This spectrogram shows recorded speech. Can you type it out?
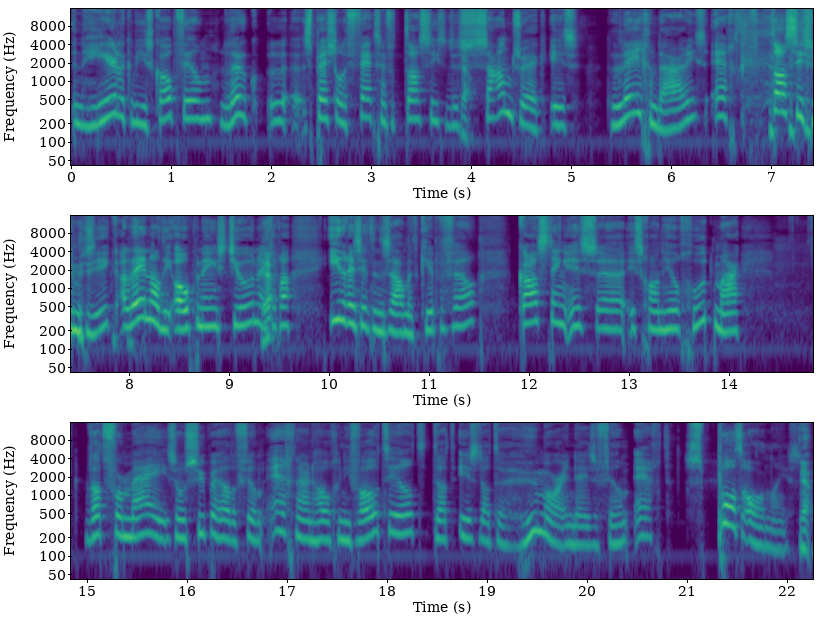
een heerlijke bioscoopfilm. Leuk, le- special effects zijn fantastisch. De Ja. soundtrack is legendarisch. Echt fantastische muziek. Alleen al die openingstune, weet Ja. je wel. Iedereen zit in de zaal met kippenvel. Casting is, eh, is gewoon heel goed, maar... Wat voor mij zo'n superheldenfilm echt naar een hoger niveau tilt, dat is dat de humor in deze film echt spot on is. Ja.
